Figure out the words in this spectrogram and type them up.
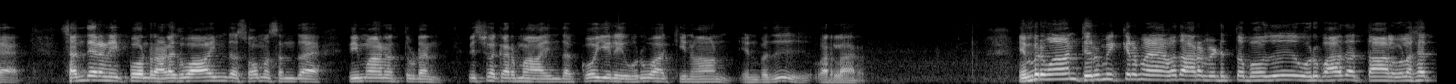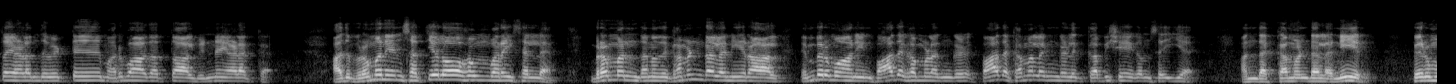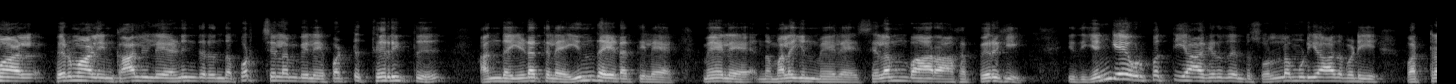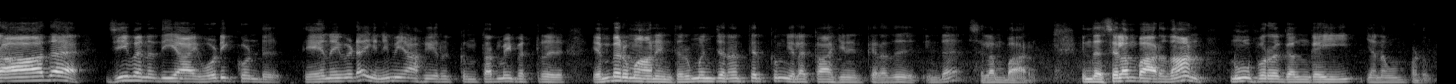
சந்திரனைப் போன்ற அழகு வாய்ந்த சோமசந்த விமானத்துடன் விஸ்வகர்மா இந்த கோயிலை உருவாக்கினான் என்பது வரலாறு. எம்பெருமான் திருமிக்கிரம அவதாரம் எடுத்தபோது ஒரு பாதத்தால் உலகத்தை அளந்துவிட்டு மறுபாதத்தால் விண்ணை அளக்க. அது பிரம்மனின் சத்தியலோகம் வரை செல்ல. பிரம்மன் தனது கமண்டல நீரால் எம்பெருமானின் பாத கமலங்கள் பாத கமலங்களுக்கு அபிஷேகம் செய்ய. அந்த கமண்டல நீர் பெருமாள் பெருமாளின் காலிலே அணிந்திருந்த பொற்சிலம்பிலே பட்டு தெரித்து அந்த இடத்திலே இந்த இடத்திலே மேலே இந்த மலையின் மேலே சிலம்பாராக பெருகி இது எங்கே உற்பத்தி ஆகிறது என்று சொல்ல முடியாதபடி வற்றாத ஜீவநதியாய் ஓடிக்கொண்டு தேனை விட இனிமையாக இருக்கும் தன்மை பெற்று எம்பெருமானின் திருமஞ்சனத்திற்கும் இலக்காகி நிற்கிறது இந்த சிலம்பாறு. இந்த சிலம்பாறு தான் நூபுர கங்கை எனவும் படும்.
